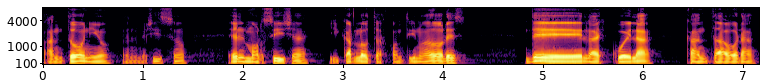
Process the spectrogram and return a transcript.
Antonio, el mellizo, el Morcilla y Carlotas, continuadores de la escuela cantaora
